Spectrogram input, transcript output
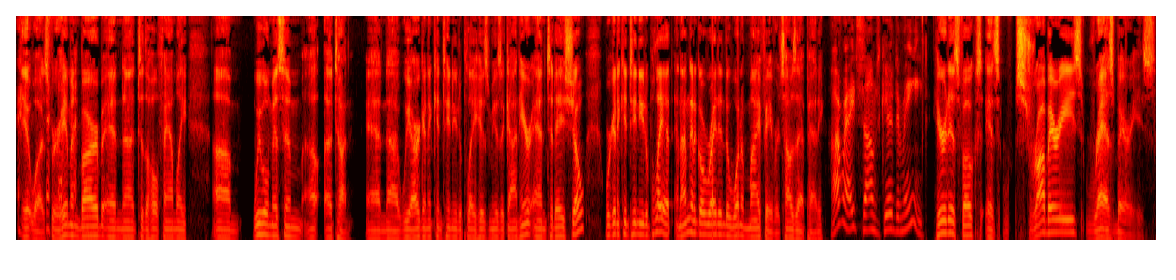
It was for him and Barb, and uh, to the whole family. Um, we will miss him a, a ton. And uh, we are going to continue to play his music on here. And today's show, we're going to continue to play it. And I'm going to go right into one of my favorites. How's that, Patty? All right. Sounds good to me. Here it is, folks. It's Strawberries, Raspberries.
